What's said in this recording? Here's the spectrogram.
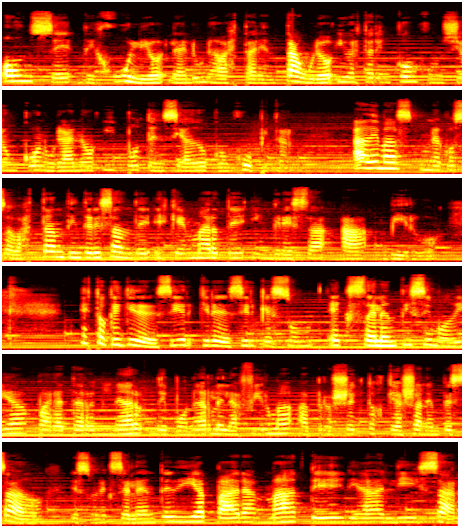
11 de julio la luna va a estar en Tauro y va a estar en conjunción con Urano y potenciado con Júpiter. Además, una cosa bastante interesante es que Marte ingresa a Virgo. ¿Esto qué quiere decir? Quiere decir que es un excelentísimo día para terminar de ponerle la firma a proyectos que hayan empezado. Es un excelente día para materializar.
